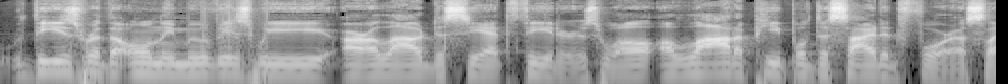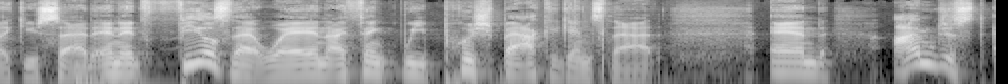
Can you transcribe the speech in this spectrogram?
these were the only movies we are allowed to see at theaters? Well, a lot of people decided for us, like you said, and it feels that way. And I think we push back against that. And I'm just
